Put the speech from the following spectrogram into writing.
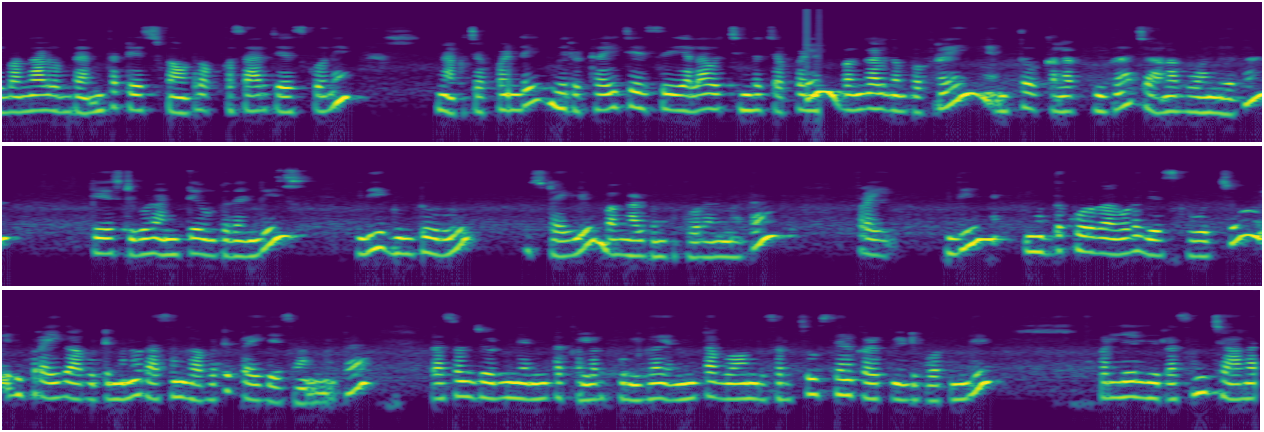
ఈ బంగాళదుంప ఎంత టేస్ట్గా ఉంటుందో ఒక్కసారి చేసుకొని నాకు చెప్పండి. మీరు ట్రై చేసి ఎలా వచ్చిందో చెప్పండి. బంగాళదుంప ఫ్రై ఎంతో కలర్ఫుల్గా చాలా బాగుంది కదా. టేస్ట్ కూడా అంతే ఉంటుందండి. ఇది గుంటూరు స్టైల్ బంగాళదుంప కూర అనమాట ఫ్రై. ఇది ముద్ద కూరగా కూడా చేసుకోవచ్చు. ఇది ఫ్రై కాబట్టి మనం రసం కాబట్టి ఫ్రై చేసాం అనమాట రసం చూడండి ఎంత కలర్ఫుల్గా ఎంత బాగుంది. అసలు చూస్తేనే కడుపు నిండిపోతుంది. పల్లీలు రసం చాలా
